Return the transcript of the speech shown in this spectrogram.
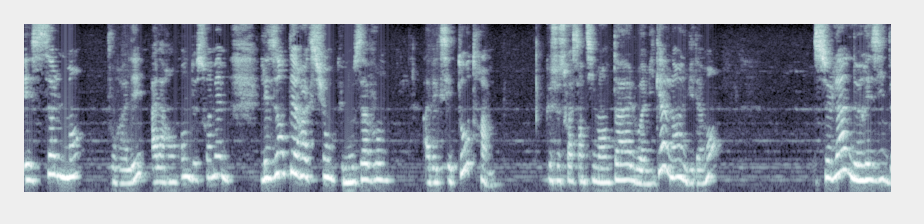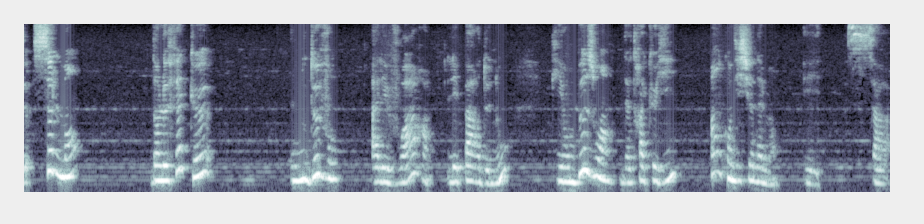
et seulement pour aller à la rencontre de soi-même. Les interactions que nous avons avec cet autre, que ce soit sentimental ou amical, hein, évidemment, cela ne réside seulement dans le fait que nous devons aller voir les parts de nous qui ont besoin d'être accueillies inconditionnellement. Et ça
